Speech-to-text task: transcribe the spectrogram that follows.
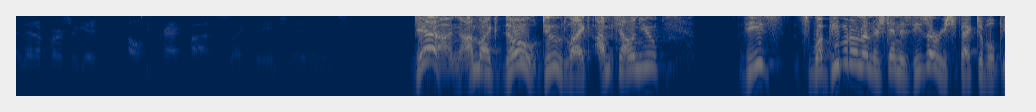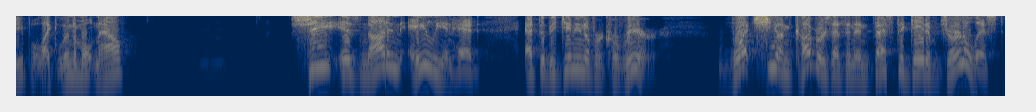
And then, of course, we get called the crackpots, like the ancient aliens. Yeah, and I'm like, no, dude. Like, I'm telling you, these what people don't understand is these are respectable people. Like Linda Moulton Howe, Mm-hmm. she is not an alien head at the beginning of her career. What she uncovers as an investigative journalist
